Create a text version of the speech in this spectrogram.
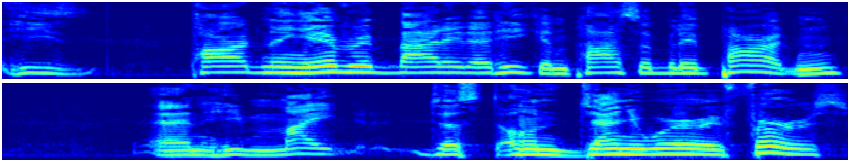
he's pardoning everybody that he can possibly pardon, and he might just on January 1st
